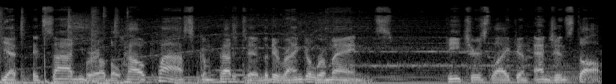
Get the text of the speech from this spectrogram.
Yet it's admirable how class competitive the Durango remains. Features like an engine stop,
